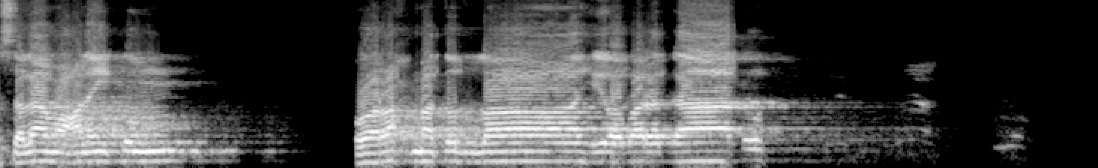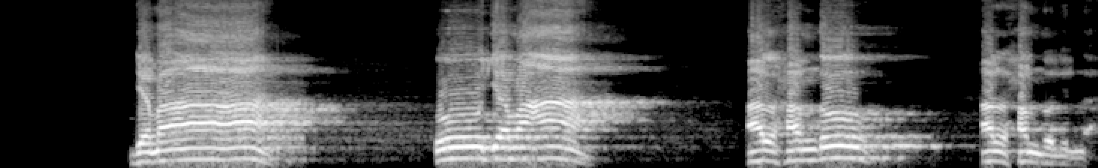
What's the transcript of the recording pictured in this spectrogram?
Assalamualaikum warahmatullahi wabarakatuh. Jamaah, ku jamaah, alhamdulillah, alhamdulillah,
